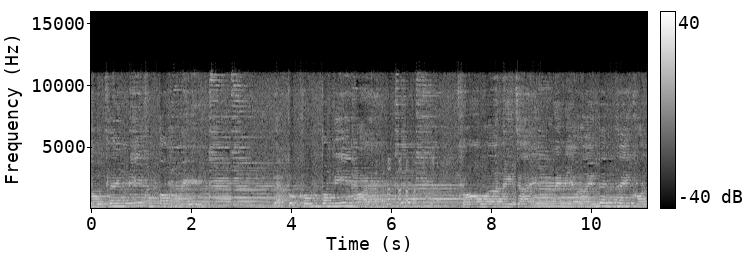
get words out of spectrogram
จบเพลงนี้คงต้องมี และก็คงต้องหนีไป เพราะว่าในใจไม่มีอะไรเล่นให้คน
